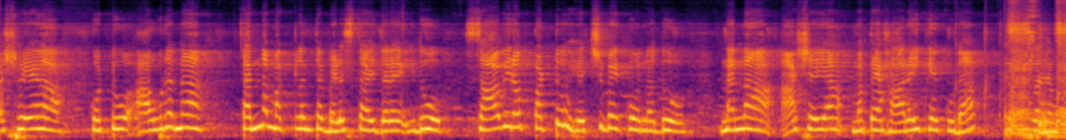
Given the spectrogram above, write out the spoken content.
ಆಶ್ರಯ ಕೊಟ್ಟು ಅವರನ್ನ ತನ್ನ ಮಕ್ಕಳಂತ ಬೆಳೆಸ್ತಾ ಇದ್ದಾರೆ. ಇದು ಸಾವಿರ ಪಟ್ಟು ಹೆಚ್ಚಬೇಕು ಅನ್ನೋದು ನನ್ನ ಆಶಯ ಮತ್ತು ಹಾರೈಕೆ ಕೂಡ. ಸ್ವರವು.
